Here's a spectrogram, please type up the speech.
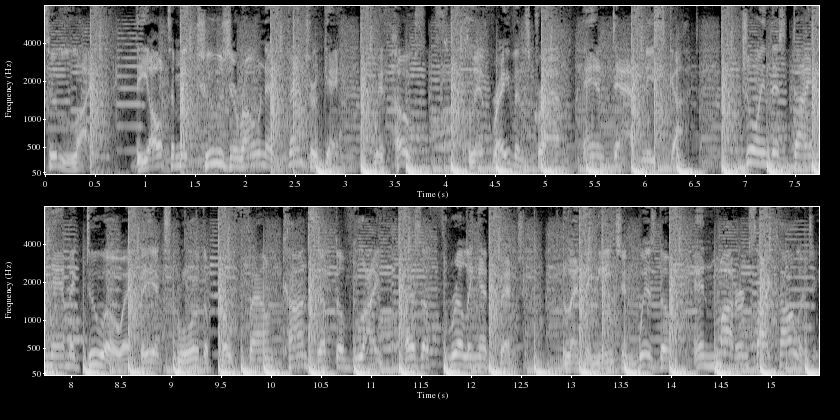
to Life, the ultimate choose your own adventure game with hosts Cliff Ravenscraft and Daphne Scott. Join this dynamic duo as they explore the profound concept of life as a thrilling adventure, blending ancient wisdom and modern psychology.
